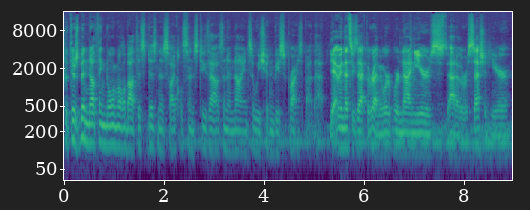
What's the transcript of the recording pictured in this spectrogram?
but there's been nothing normal about this business cycle since 2009, so we shouldn't be surprised by that. Yeah, I mean that's exactly right. I mean we're, we're nine years out of the recession here,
